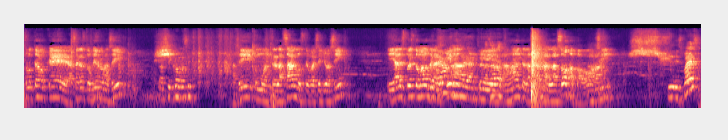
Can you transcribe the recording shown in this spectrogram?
solo tengo que hacer estos libros así, Así como así. así como entrelazarlos, te voy a decir yo así. Y ya después tomarlos de la esquina. ah, ajá, entrelazar las, hojas, Ajá. así. Y después,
